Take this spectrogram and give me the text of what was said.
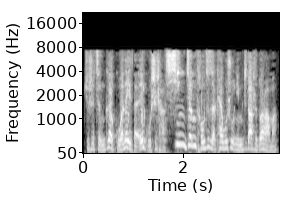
就是整个国内的 A 股市场新增投资者开户数，你们知道是多少吗？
